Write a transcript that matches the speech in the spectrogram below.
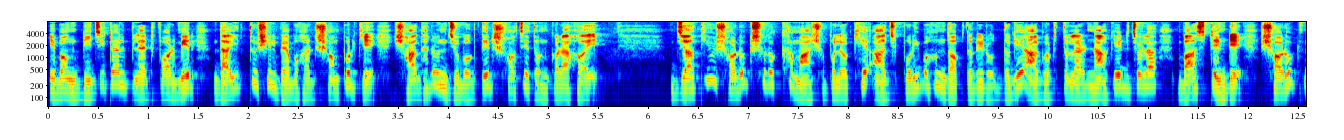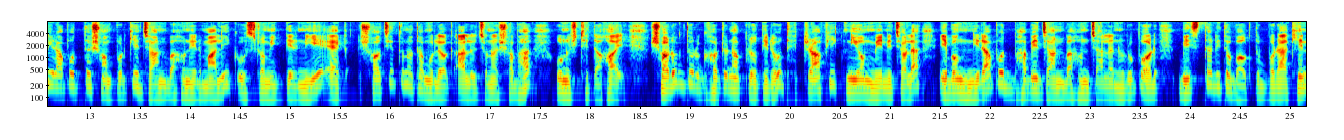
এবং ডিজিটাল প্ল্যাটফর্মের দায়িত্বশীল ব্যবহার সম্পর্কে সাধারণ যুবকদের সচেতন করা হয়। জাতীয় সড়ক সুরক্ষা মাস উপলক্ষে আজ পরিবহন দপ্তরের উদ্যোগে আগরতলার নাগেরজোলা বাস স্ট্যান্ডে সড়ক নিরাপত্তা সম্পর্কে যানবাহনের মালিক ও শ্রমিকদের নিয়ে এক সচেতনতামূলক আলোচনা সভা অনুষ্ঠিত হয়। সড়ক দুর্ঘটনা প্রতিরোধ, ট্রাফিক নিয়ম মেনে চলা এবং নিরাপদভাবে যানবাহন চালানোর উপর বিস্তারিত বক্তব্য রাখেন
